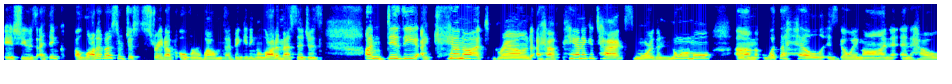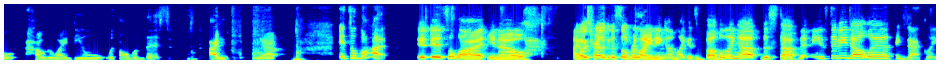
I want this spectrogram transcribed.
issues, I think a lot of us are just straight up overwhelmed. I've been getting a lot of messages. I'm dizzy. I cannot ground. I have panic attacks more than normal. Um, what the hell is going on, and how how do I deal with all of this? I'm yeah. It's a lot. It, it's a lot. You know, I always try to look at the silver lining. I'm like, it's bubbling up the stuff that needs to be dealt with. Exactly.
